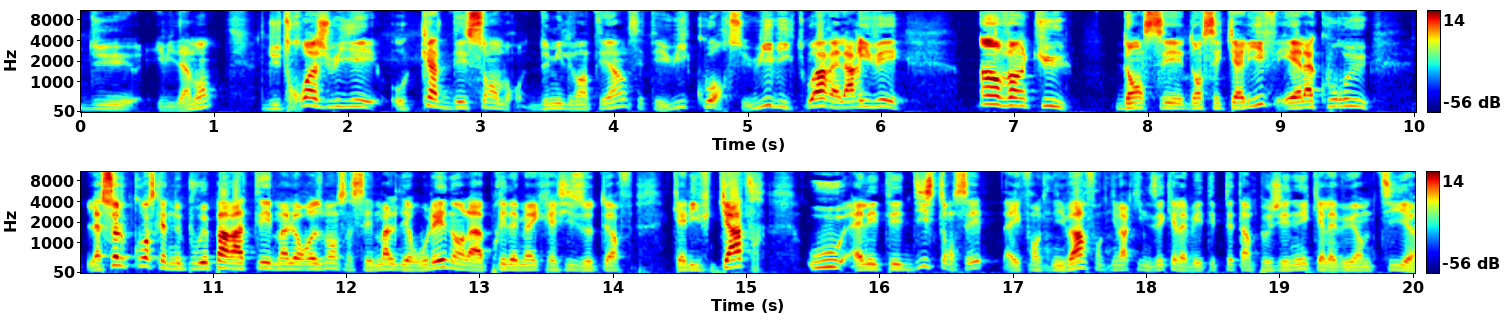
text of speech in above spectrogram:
du, évidemment, du 3 juillet au 4 décembre 2021, c'était 8 courses, 8 victoires. Elle arrivait invaincue dans ses, dans ses qualifs et elle a couru la seule course qu'elle ne pouvait pas rater, malheureusement, ça s'est mal déroulé dans la Prix d'Amérique Races The Turf qualif 4 où elle était distancée avec Franck Nivard. Franck Nivard qui nous disait qu'elle avait été peut-être un peu gênée, qu'elle avait eu un petit, euh,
